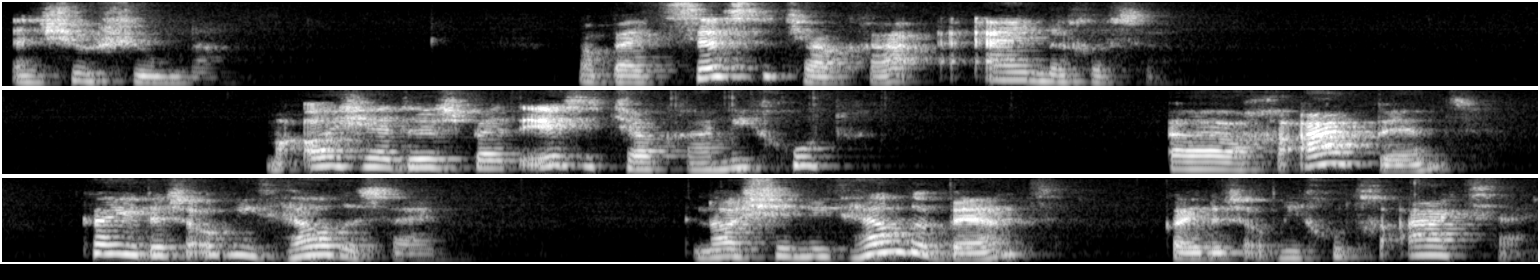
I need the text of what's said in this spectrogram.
En Shushumna. Maar bij het zesde chakra eindigen ze. Maar als jij dus bij het eerste chakra niet goed uh, geaard bent, kan je dus ook niet helder zijn. En als je niet helder bent, kan je dus ook niet goed geaard zijn.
